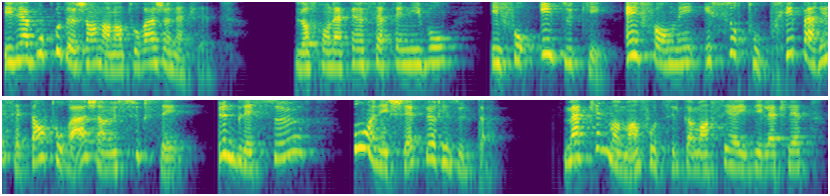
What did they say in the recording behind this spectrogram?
Il y a beaucoup de gens dans l'entourage d'un athlète. Lorsqu'on atteint un certain niveau, il faut éduquer, informer et surtout préparer cet entourage à un succès, une blessure ou un échec de résultat. Mais à quel moment faut-il commencer à aider l'athlète?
